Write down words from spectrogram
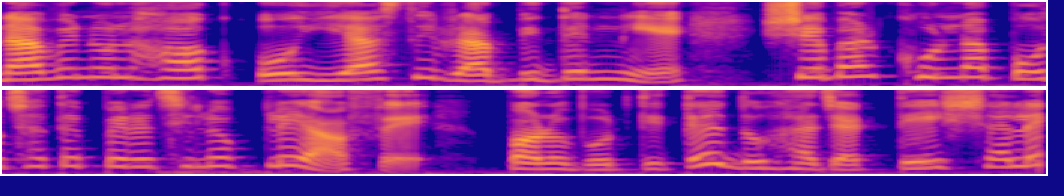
নাবিনুল হক ও ইয়াসির রাব্বিদের নিয়ে সেবার খুলনা পৌঁছাতে পেরেছিল প্লে অফে পরবর্তীতে দুহাজার তেইশ সালে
